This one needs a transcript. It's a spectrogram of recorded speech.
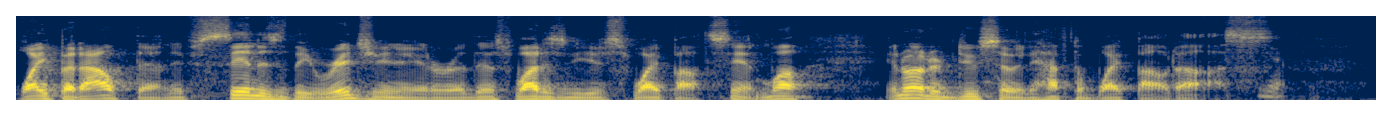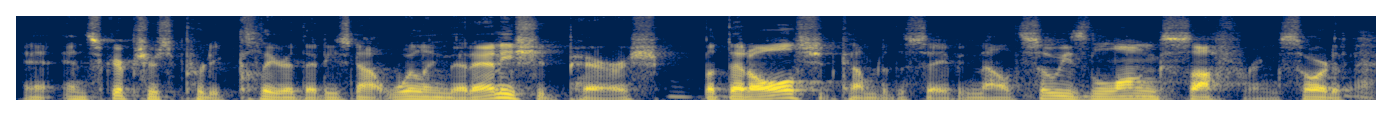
wipe it out then? If sin is the originator of this, why doesn't He just wipe out sin? Well, in order to do so, he'd have to wipe out us. Yep. And, and Scripture is pretty clear that he's not willing that any should perish, mm-hmm. but that all should come to the saving knowledge. So he's long suffering, sort of yep.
